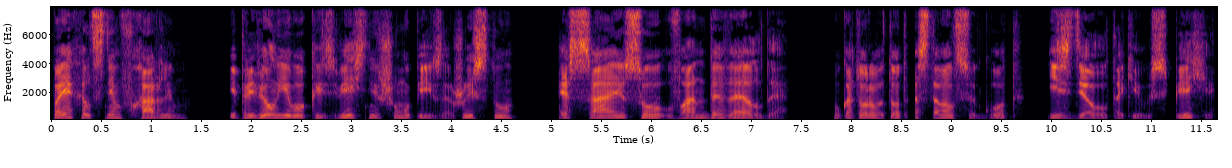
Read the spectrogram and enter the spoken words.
поехал с ним в Харлем и привел его к известнейшему пейзажисту Эсаису ван де Велде, у которого тот оставался год и сделал такие успехи,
